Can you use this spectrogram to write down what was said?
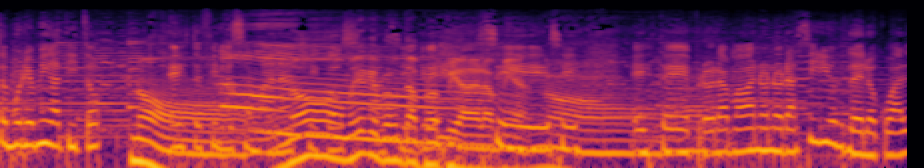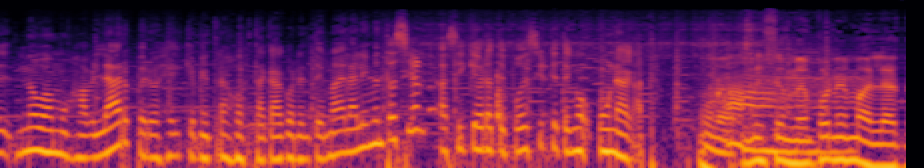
Se murió mi gatito No. este fin de semana. No, chicos. mira qué pregunta que- apropiada la sí, mía. Sí. Este programa va en honor a Sirius, de lo cual no vamos a hablar, pero es el que me trajo hasta acá con el tema de la alimentación. Así que ahora te puedo decir que tengo una gata. Una. Ah. Me dice, me pone mal. la-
